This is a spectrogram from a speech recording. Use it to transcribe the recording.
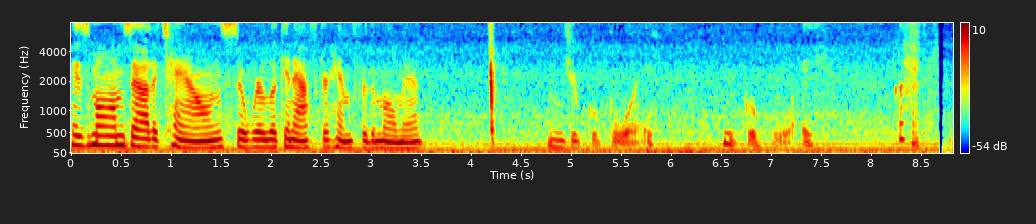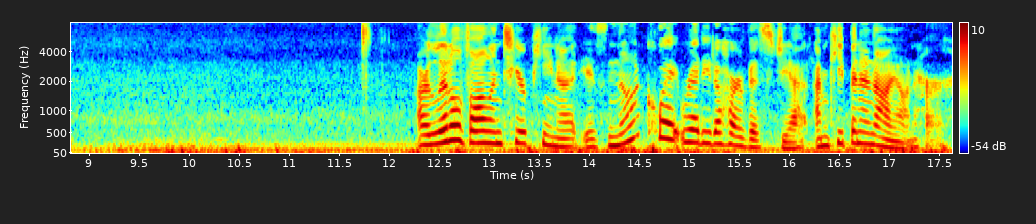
His mom's out of town, so we're looking after him for the moment. And you're good boy. You're good boy. Go ahead. Our little volunteer peanut is not quite ready to harvest yet. I'm keeping an eye on her.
